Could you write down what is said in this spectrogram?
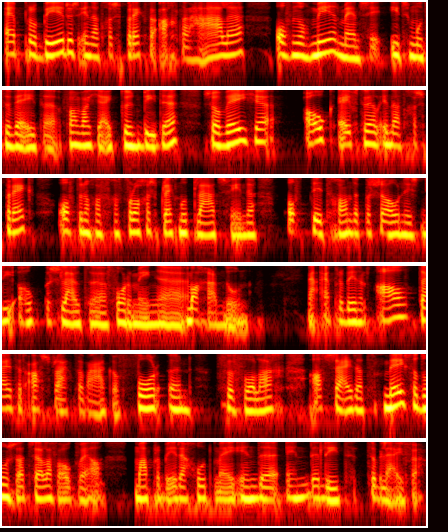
En probeer dus in dat gesprek te achterhalen of nog meer mensen iets moeten weten van wat jij kunt bieden. Zo weet je ook eventueel in dat gesprek of er nog een vervolggesprek moet plaatsvinden. Of dit gewoon de persoon is die ook besluitvorming eh, mag gaan doen. Nou, en probeer dan altijd een afspraak te maken voor een vervolg. Als zij dat, meestal doen ze dat zelf ook wel. Maar probeer daar goed mee in de, in de lead te blijven.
